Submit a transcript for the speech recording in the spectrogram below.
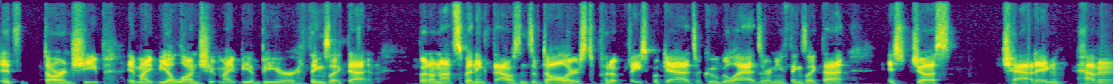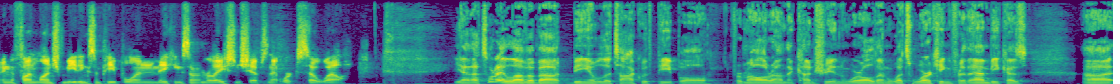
it's darn cheap. It might be a lunch, it might be a beer, things like that. But I'm not spending thousands of dollars to put up Facebook ads or Google ads or any things like that. It's just chatting, having a fun lunch, meeting some people, and making some relationships, and it works so well. Yeah, that's what I love about being able to talk with people from all around the country and the world on what's working for them because uh,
